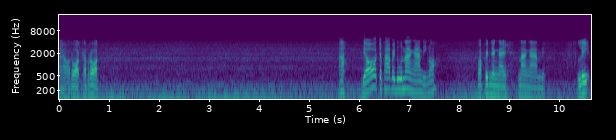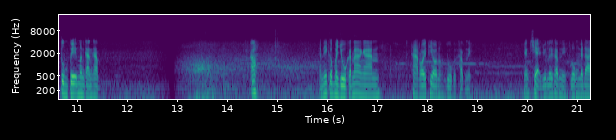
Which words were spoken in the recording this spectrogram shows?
อ้าวรอดครับ รอดอะเดี๋ยวจะพาไปดูหน้างานอีกเนาะว่าเป็นยังไงหน้างานนี่ เละตุ่มเปะเหมือนกันครับเอาอันนี้ก็มาอยู่กับหน้างานห้าร้อยเที่ยวเนาะดูกันครับนี่ ยังแฉะอยู่เลยครับนี่ลงไม่ได้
